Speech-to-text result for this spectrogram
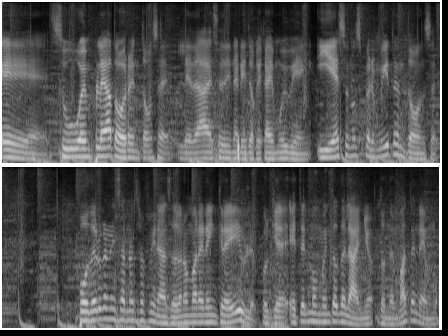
eh, su empleador entonces le da ese dinerito que cae muy bien y eso nos permite entonces poder organizar nuestras finanzas de una manera increíble, porque este es el momento del año donde más tenemos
